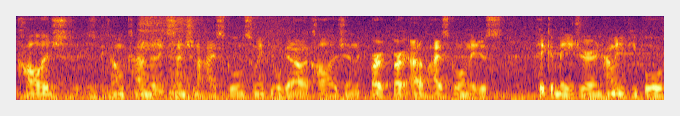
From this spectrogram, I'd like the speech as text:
college has become kind of an extension of high school, and so many people get out of college and or, or out of high school and they just pick a major. And how many people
